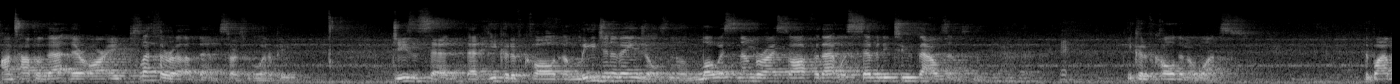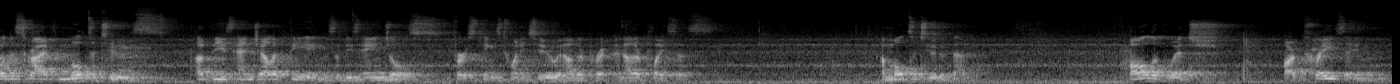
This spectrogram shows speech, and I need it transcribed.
On top of that, there are a plethora of them, starts with the letter P. Jesus said that he could have called a legion of angels, and the lowest number I saw for that was 72,000. He could have called them at once. The Bible describes multitudes of these angelic beings, of these angels, 1 Kings 22 and other, and other places. A multitude of them. All of which are praising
